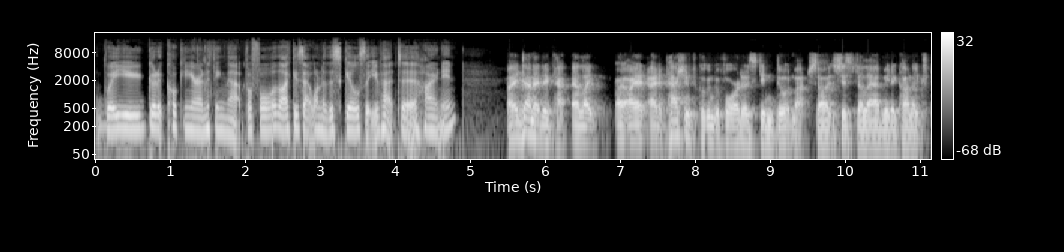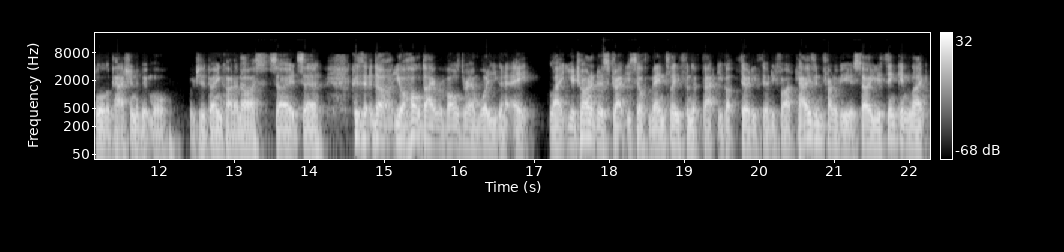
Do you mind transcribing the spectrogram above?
were you good at cooking or anything that before? Like, is that one of the skills that you've had to hone in? I had done it a, uh, like I, I had- I had a passion for cooking before. I just didn't do it much, so it's just allowed me to kind of explore the passion a bit more, which has been kind of nice. So it's uh because your whole day revolves around what are you going to eat. Like you're trying to distract yourself mentally from the fact you've got 30, 35 Ks in front of you. So you're thinking like,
